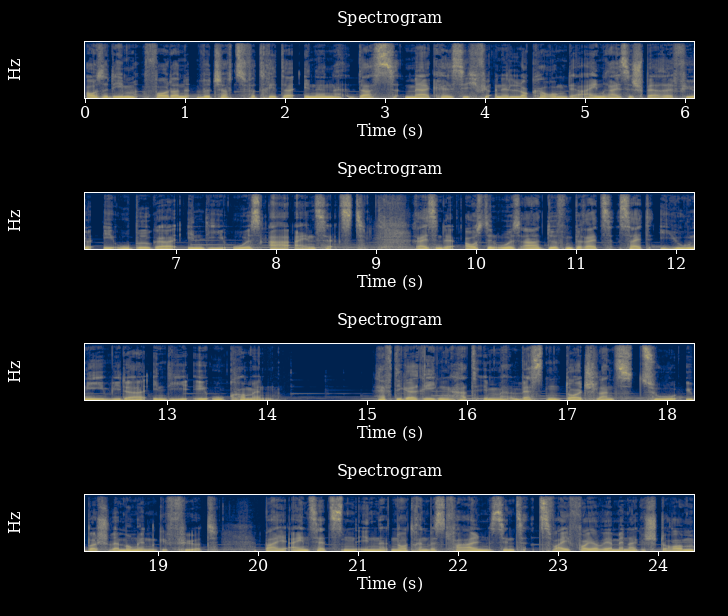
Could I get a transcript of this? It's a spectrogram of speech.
Außerdem fordern WirtschaftsvertreterInnen, dass Merkel sich für eine Lockerung der Einreisesperre für EU-Bürger in die USA einsetzt. Reisende aus den USA dürfen bereits seit Juni wieder in die EU kommen. Heftiger Regen hat im Westen Deutschlands zu Überschwemmungen geführt. Bei Einsätzen in Nordrhein-Westfalen sind zwei Feuerwehrmänner gestorben.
